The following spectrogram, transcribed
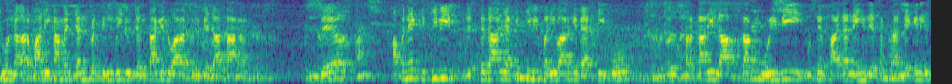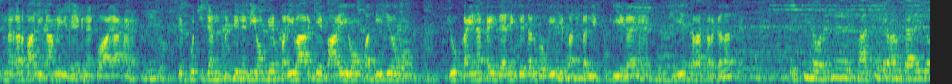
जो नगर पालिका में जनप्रतिनिधि, जो जनता के द्वारा चुन के जाता है, वे अपने किसी भी रिश्तेदार या किसी भी परिवार के व्यक्ति को सरकारी लाभ का कोई भी उसे फ़ायदा नहीं दे सकता। लेकिन इस नगर पालिका में ये देखने को आया है कि कुछ जनप्रतिनिधियों के परिवार के भाई हों, भतीजे हों, जो कहीं ना कहीं दैनिक वेतन भोगी के पद पर नियुक्त किए गए हैं, ये सरासर गलत है। एक चीज़ और है कि शासकीय कर्मचारी जो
